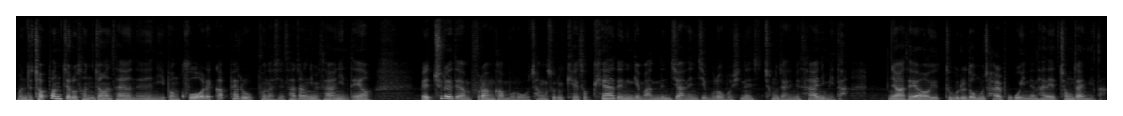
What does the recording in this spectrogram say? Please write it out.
먼저 첫 번째로 선정한 사연은 이번 9월에 카페를 오픈하신 사장님의 사연인데요. 매출에 대한 불안감으로 장소를 계속 해야 되는 게 맞는지 아닌지 물어보시는 시청자님의 사연입니다. 안녕하세요. 유튜브를 너무 잘 보고 있는 한 애청자입니다.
